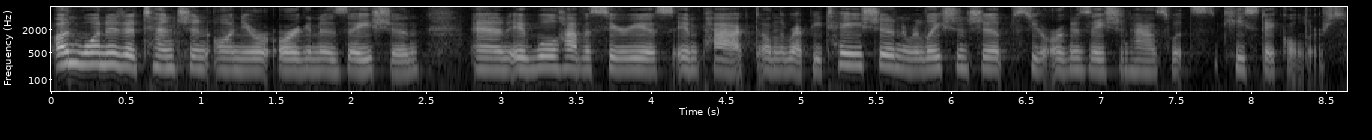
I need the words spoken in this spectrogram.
unwanted attention on your organization, and it will have a serious impact on the reputation and relationships your organization has with key stakeholders.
